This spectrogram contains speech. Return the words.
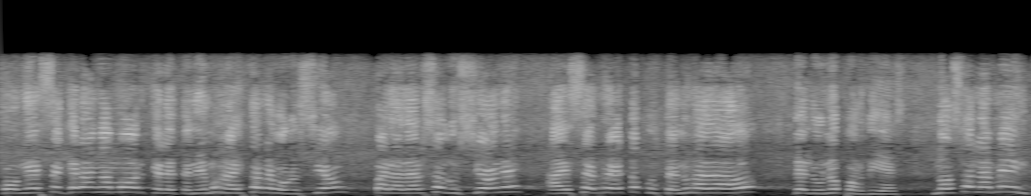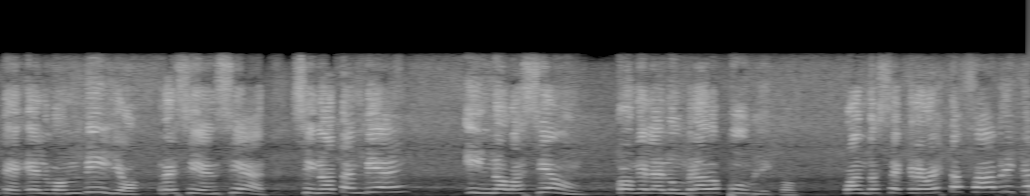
con ese gran amor que le tenemos a esta revolución para dar soluciones a ese reto que usted nos ha dado del 1 por 10. No solamente el bombillo residencial, sino también innovación con el alumbrado público. Cuando se creó esta fábrica,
